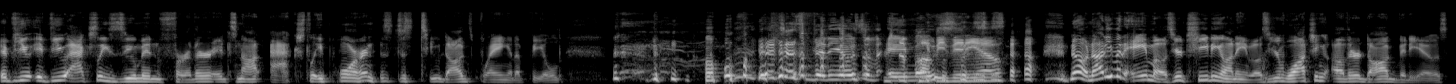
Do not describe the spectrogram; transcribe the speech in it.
If you if you actually zoom in further, it's not actually porn. It's just two dogs playing in a field. oh It's just videos of Just a puppy Amos. video. no, not even Amos. You're cheating on Amos. You're watching other dog videos.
